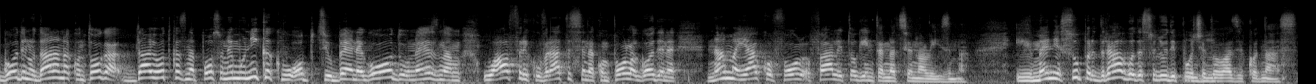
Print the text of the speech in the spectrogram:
godinu dana nakon toga, daju otkaz na posao, nemaju nikakvu opciju B, nego odu, ne znam, u Afriku, vrate se nakon pola godine. Nama jako fo- fali tog internacionalizma. I meni je super drago da su ljudi počeli dolaziti kod nas.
